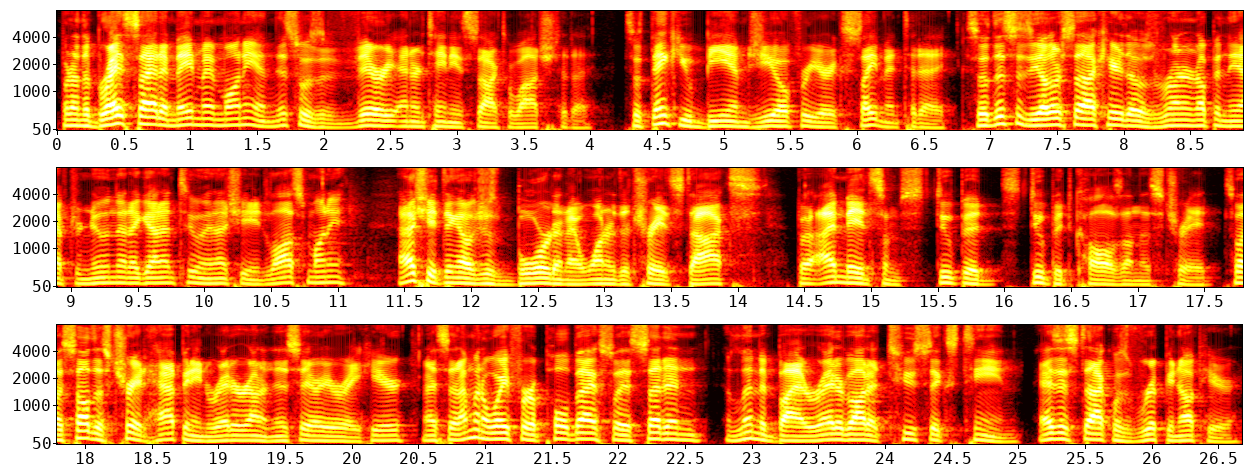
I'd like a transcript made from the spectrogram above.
But on the bright side, I made my money and this was a very entertaining stock to watch today. So thank you, BNGO, for your excitement today. So this is the other stock here that was running up in the afternoon that I got into and actually lost money. I actually think I was just bored and I wanted to trade stocks, but I made some stupid, stupid calls on this trade. So I saw this trade happening right around in this area right here. And I said, I'm going to wait for a pullback. So I set in a limit buy right about at 216 as the stock was ripping up here.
